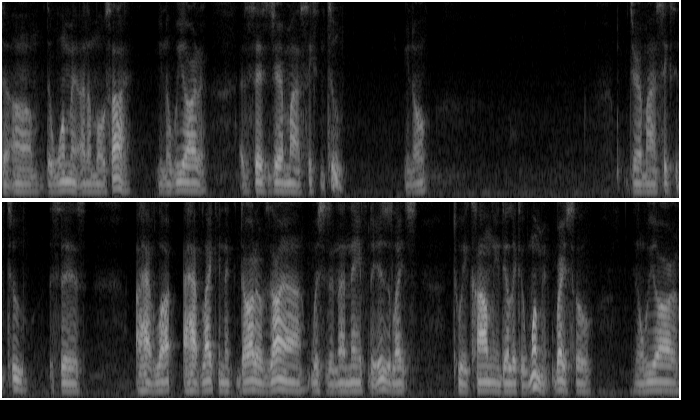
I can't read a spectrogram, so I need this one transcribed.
the um the woman of the Most High. You know, we are, as it says in Jeremiah 6 and 2, you know, Jeremiah 6 and 2, it says, I have lo- I have likened the daughter of Zion, which is another name for the Israelites, to a comely and delicate woman. Right. So, you know, we are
